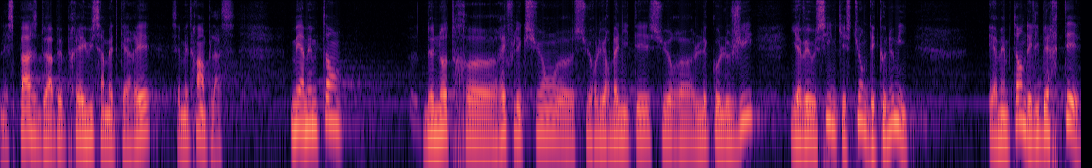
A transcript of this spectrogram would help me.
un espace de à peu près 800 mètres carrés se mettra en place. Mais en même temps, de notre euh, réflexion sur l'urbanité, sur l'écologie, il y avait aussi une question d'économie et en même temps des libertés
